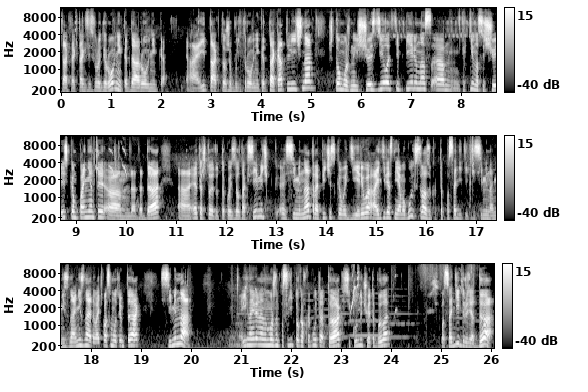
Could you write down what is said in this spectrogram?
Так, так, так, здесь вроде ровненько. Да, ровненько. А, и так тоже будет ровненько. Так, отлично. Что можно еще сделать теперь у нас? Эм, какие у нас еще есть компоненты? Да-да-да. Эм, э, это что я тут такое сделал? Так, семеч, э, семена тропического дерева. А интересно, я могу их сразу как-то посадить, эти семена? Не знаю, не знаю. Давайте посмотрим. Так, семена. Их, наверное, можно посадить только в какую-то... Так, секунду, что это было? Посадить, друзья, да.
